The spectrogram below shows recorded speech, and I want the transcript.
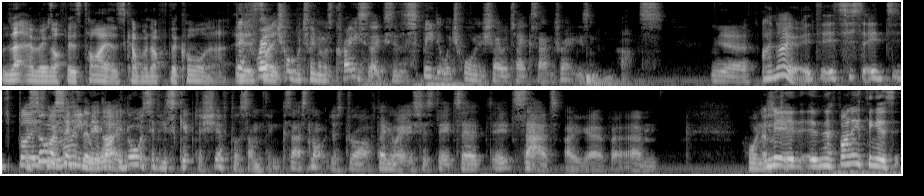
lettering off his tires coming off the corner. And it's like, differential between them was crazy. Like, see, the speed at which Hornish overtakes Andretti is nuts. Yeah, I know it, it's just it, it blows It's my almost if mind. you that like, why- it's almost if you skipped a shift or something because that's not just draft. Anyway, it's just it's a it's sad. I uh, but um, Hornish. I mean, it, and the funny thing is,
